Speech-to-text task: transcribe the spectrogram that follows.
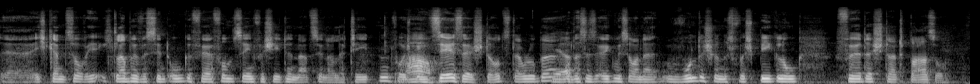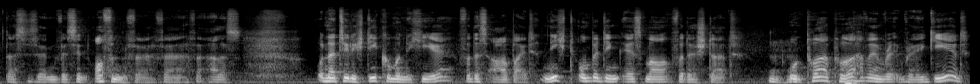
Äh, ich, kann so, ich glaube, wir sind ungefähr 15 verschiedene Nationalitäten, wo ich bin Wow. sehr, sehr stolz darüber. Ja. Und das ist irgendwie so eine wunderschöne Verspiegelung für die Stadt Basel. Das ist ein, wir sind offen für, für, für alles. Und natürlich, die kommen hier für das Arbeit, nicht unbedingt erstmal für die Stadt. Und peu à peu haben wir re- reagiert,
